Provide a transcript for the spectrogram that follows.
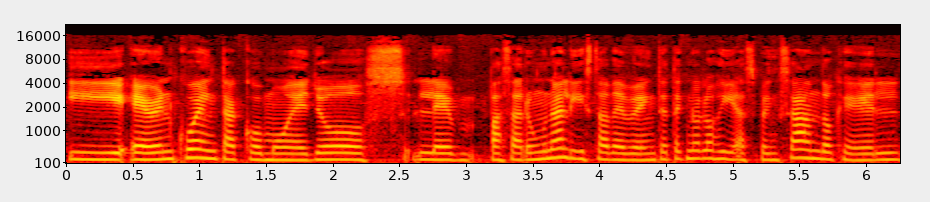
y Aaron cuenta como ellos le pasaron una lista de 20 tecnologías pensando que él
